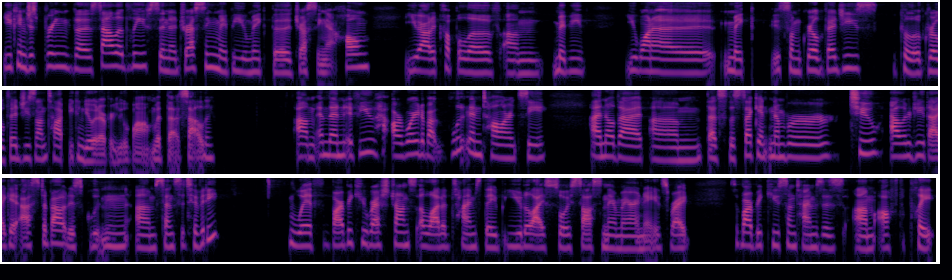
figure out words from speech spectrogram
you can just bring the salad leaves and a dressing. Maybe you make the dressing at home. You add a couple of um, maybe you want to make some grilled veggies, put a little grilled veggies on top. You can do whatever you want with that salad. Um, and then if you are worried about gluten intolerancy, I know that um, that's the second number two allergy that I get asked about is gluten um, sensitivity. With barbecue restaurants, a lot of times they utilize soy sauce in their marinades, right? So barbecue sometimes is um, off the plate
